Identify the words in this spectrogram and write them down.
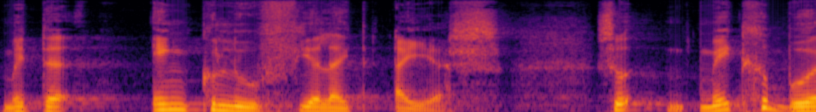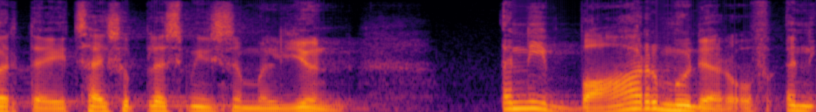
met 'n enkele hoeveelheid eiers. So met geboorte het sy so plus minus 'n miljoen in die baarmoeder of in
